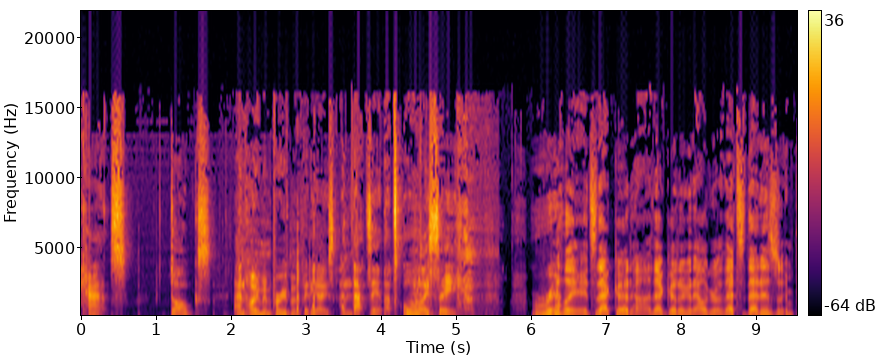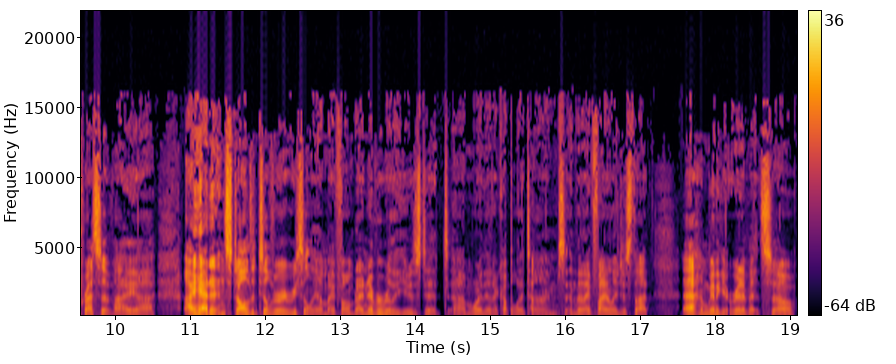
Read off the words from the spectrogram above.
cats, dogs, and home improvement videos, and that's it. That's all I see. Really, it's that good, huh? That good of an algorithm. That's that is impressive. I uh, I had it installed until very recently on my phone, but I never really used it uh, more than a couple of times. And then I finally just thought, eh, I'm going to get rid of it. So,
